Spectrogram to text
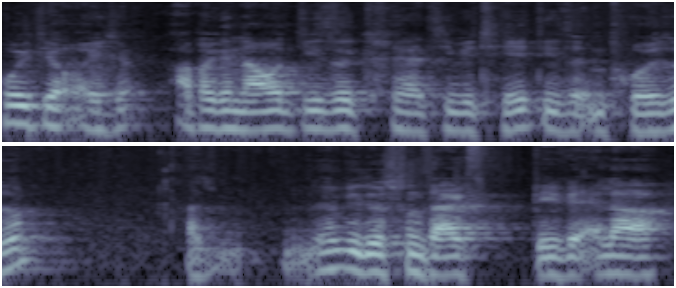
holt ihr euch aber genau diese Kreativität, diese Impulse? Also, ne, wie du schon sagst, BWLer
